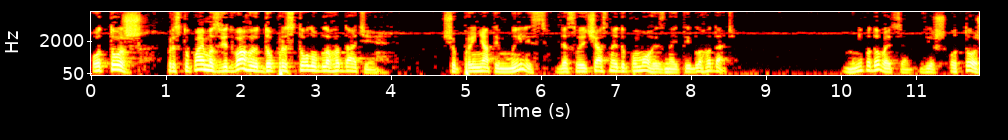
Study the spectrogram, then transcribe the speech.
Отож, приступаємо з відвагою до престолу благодаті, щоб прийняти милість для своєчасної допомоги знайти благодать. Мені подобається вірш. Отож,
